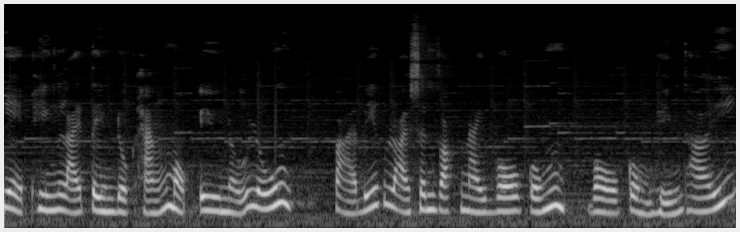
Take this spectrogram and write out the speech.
dẹp Thiên lại tìm được hẳn một yêu nữ luôn, phải biết loài sinh vật này vô cùng, vô cùng hiểm thấy.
